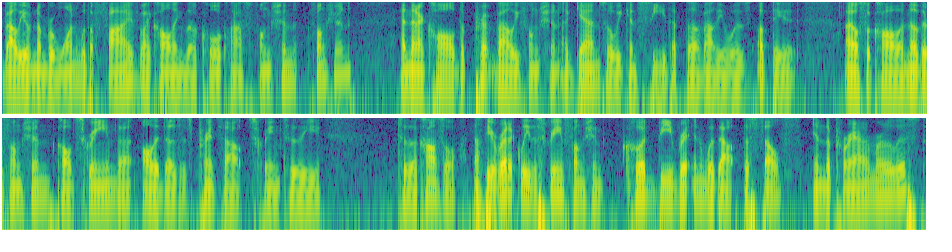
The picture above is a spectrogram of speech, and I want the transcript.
value of number 1 with a 5 by calling the cool class function function. And then I call the print value function again so we can see that the value was updated. I also call another function called scream that all it does is prints out scream to the to the console. Now theoretically the scream function could be written without the self in the parameter list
